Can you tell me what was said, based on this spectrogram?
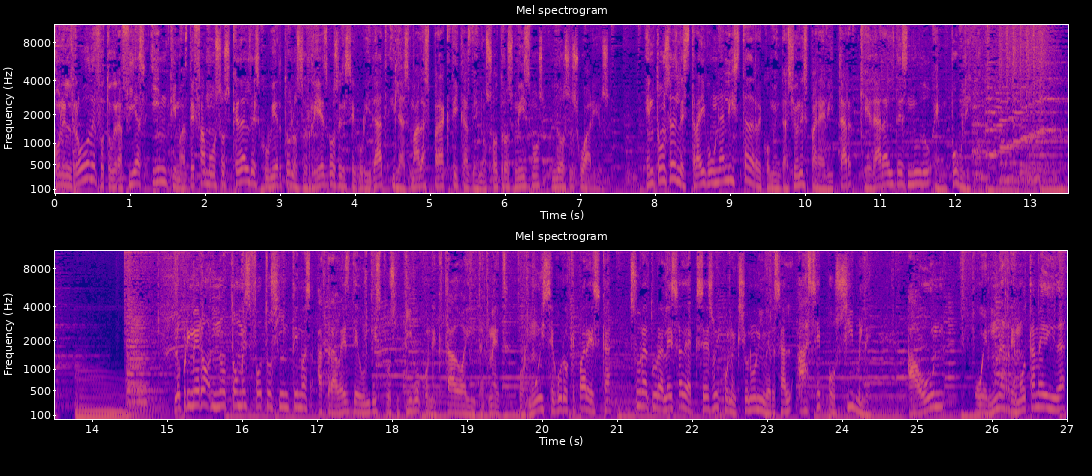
Con el robo de fotografías íntimas de famosos queda al descubierto los riesgos en seguridad y las malas prácticas de nosotros mismos, los usuarios. Entonces les traigo una lista de recomendaciones para evitar quedar al desnudo en público. Lo primero, no tomes fotos íntimas a través de un dispositivo conectado a Internet. Por muy seguro que parezca, su naturaleza de acceso y conexión universal hace posible, aún o en una remota medida,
